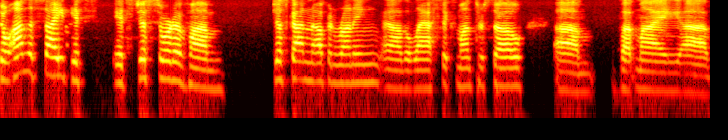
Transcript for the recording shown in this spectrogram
so on the site, it's it's just sort of um, just gotten up and running uh, the last six months or so. Um, but my uh,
